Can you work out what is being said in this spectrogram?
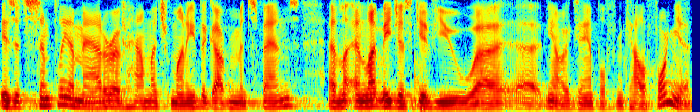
Is it simply a matter of how much money the government spends? And, and let me just give you, uh, uh, you know, example from California.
